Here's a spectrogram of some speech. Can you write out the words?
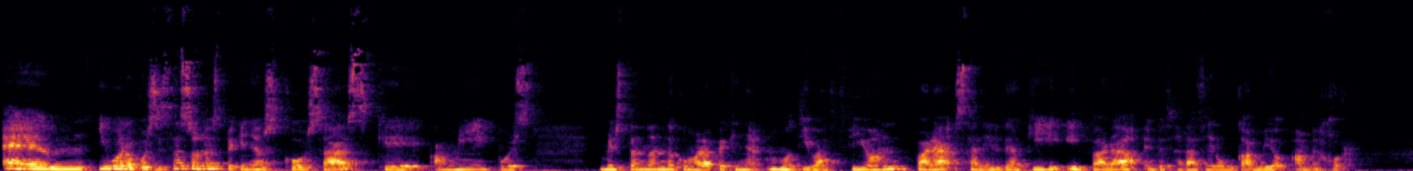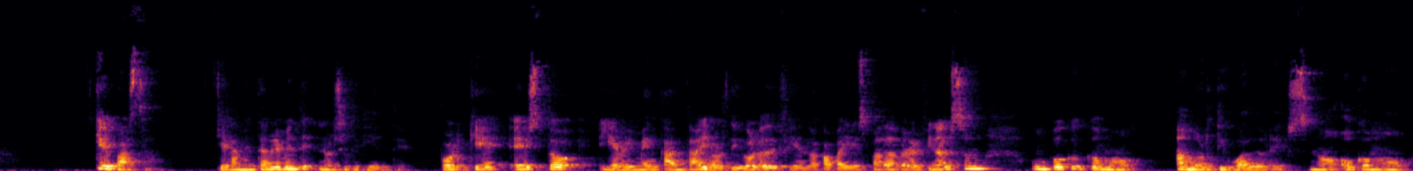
Em, y bueno, pues estas son las pequeñas cosas que a mí pues me están dando como la pequeña motivación para salir de aquí y para empezar a hacer un cambio a mejor. ¿Qué pasa? Que lamentablemente no es suficiente, porque esto, y a mí me encanta, ya os digo, lo defiendo a capa y espada, pero al final son un poco como amortiguadores, ¿no? O como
